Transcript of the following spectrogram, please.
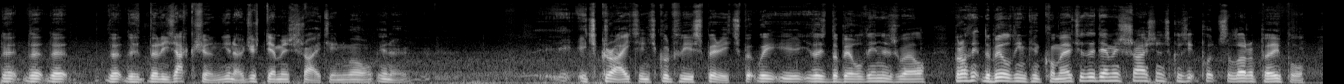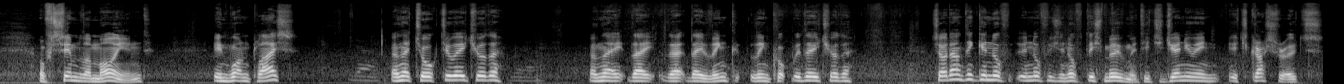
that that that that, that, action, you know, just demonstrating. Well, you know, it's great and it's good for your spirits. But we y- there's the building as well. But I think the building can come out of the demonstrations because it puts a lot of people of similar mind in one place, Yeah. and they talk to each other, Yeah. and they they, they, they link link up with each other. So I don't think enough enough is enough. This movement, it's genuine, it's grassroots,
